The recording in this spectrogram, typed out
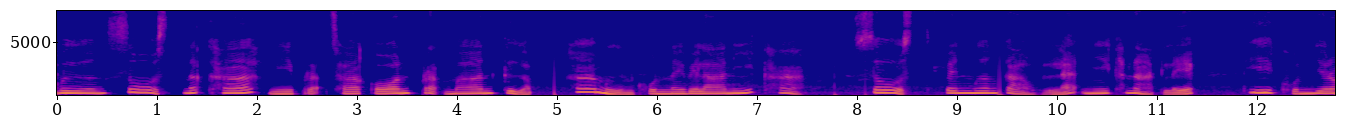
เมือง โซสนะคะ มีประชากรประมาณเกือบ 50,000 คนในเวลานี้ค่ะ โซสเป็นเมืองเก่าและมีขนาดเล็ก ที่คนเยอร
